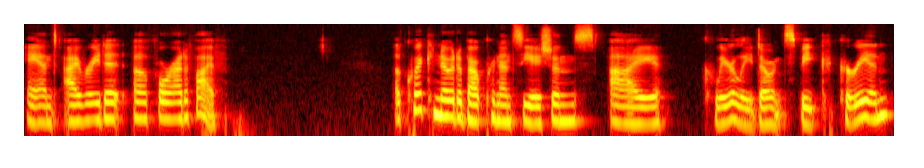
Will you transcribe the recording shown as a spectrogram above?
and I rate it a 4 out of 5. A quick note about pronunciations I clearly don't speak Korean,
